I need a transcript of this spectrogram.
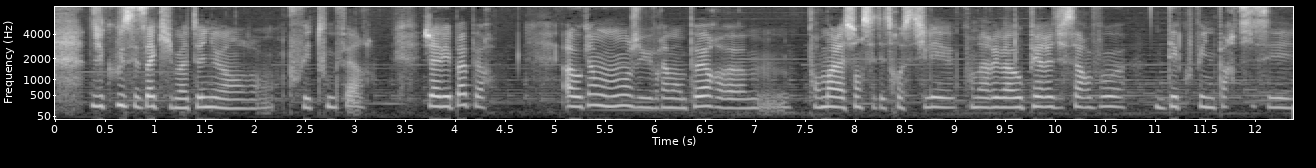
Du coup c'est ça qui m'a tenue, hein. on pouvait tout me faire. J'avais pas peur. À aucun moment j'ai eu vraiment peur. Euh, pour moi la science c'était trop stylé. Qu'on arrive à opérer du cerveau, découper une partie, c'est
